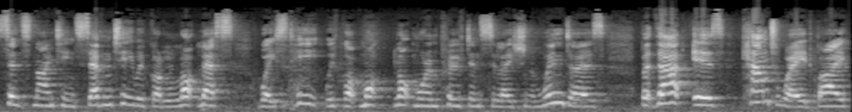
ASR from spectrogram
since 1970. We've got a lot less waste heat, we've got a lot more improved insulation and windows, but that is counterweighed by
